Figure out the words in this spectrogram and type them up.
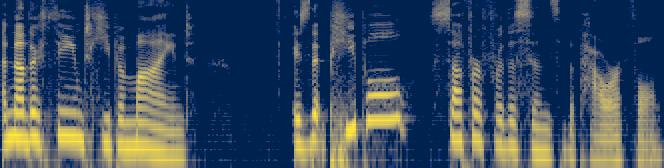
Another theme to keep in mind is that people suffer for the sins of the powerful.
